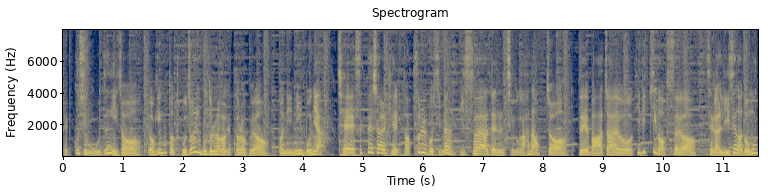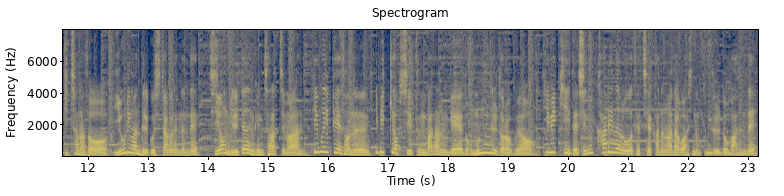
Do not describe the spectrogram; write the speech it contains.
195등이죠. 여기부터 도저히 못 올라가겠더라고요. 원인이 뭐냐 제 스페셜 캐릭터 풀을 보시면 있어야 되는 친구가 하나 없죠. 네, 맞아요. 히비키가 없어요. 제가 리세가 너무 귀찮아서 이오리만 들고 시작을 했는데 지역 밀 때는 괜찮았지만 PVP에서는 히비키 없이 등반하는 게 너무 힘들더라고요. 히비키 대신 카린으로 대체 가능하다고 하시는 분들도 많은데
